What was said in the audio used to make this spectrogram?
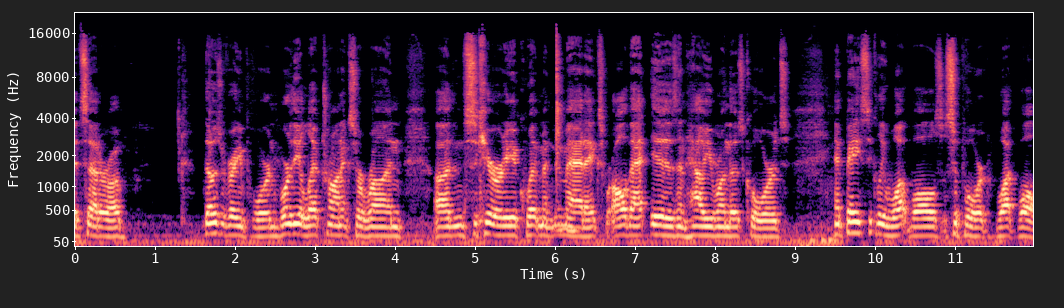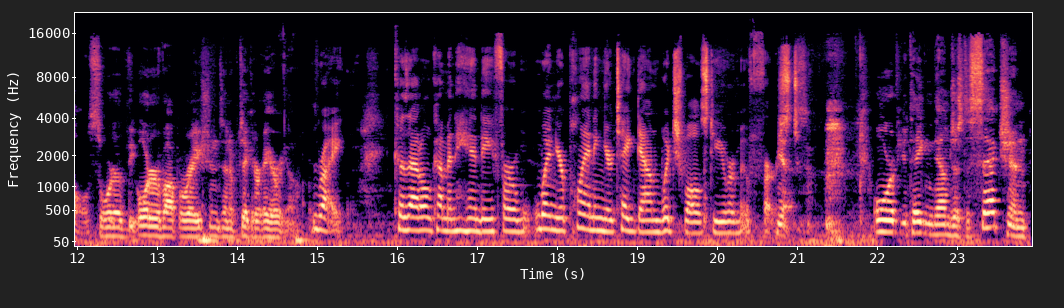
etc. Those are very important. Where the electronics are run, uh, security equipment, pneumatics, where all that is, and how you run those cords, and basically what walls support what walls, sort of the order of operations in a particular area. Right. Because that'll come in handy for when you're planning your takedown, which walls do you remove first? Yes. Or if you're taking down just a section,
